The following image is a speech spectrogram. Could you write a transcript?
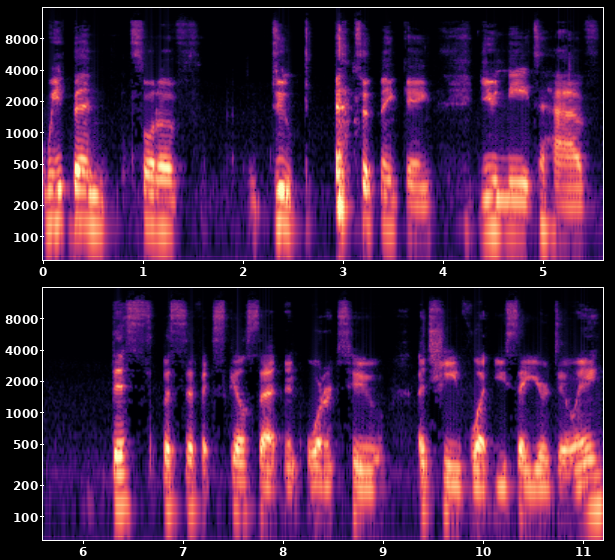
we've been sort of duped into thinking you need to have this specific skill set in order to achieve what you say you're doing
